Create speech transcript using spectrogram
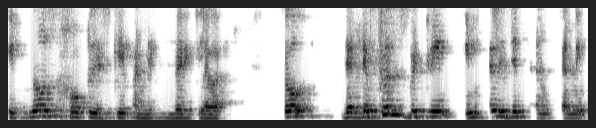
It knows how to escape and it is very clever. So the difference between intelligent and cunning.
